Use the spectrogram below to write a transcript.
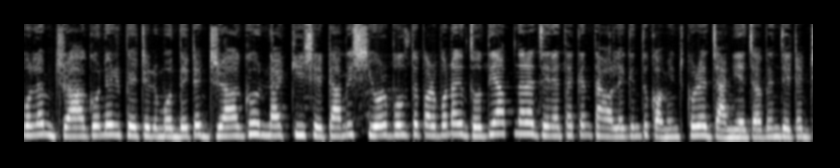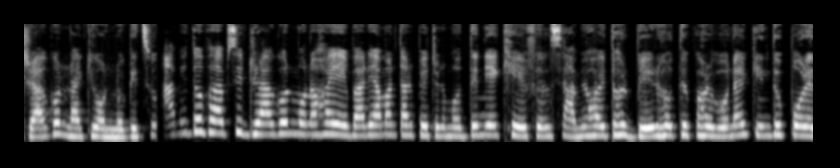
পড়লাম ড্রাগনের পেটের মধ্যে। এটা ড্রাগন নাকি সেটা আমি শিওর বলতে পারব না। যদি আপনারা জেনে থাকেন, তাহলে কিন্তু কমেন্ট করে জানিয়ে যাবেন যে এটা ড্রাগন নাকি অন্য কিছু। আমি তো ভাবছি ড্রাগন মনে হয় এবারে আমার তার পেটের মধ্যে নিয়ে খেয়ে ফেলছে। আমি হয়তো আর বের হতে পারব না, কিন্তু পরে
